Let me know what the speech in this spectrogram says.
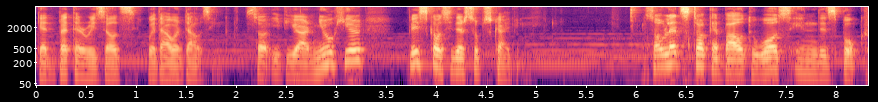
get better results with our dowsing. So if you are new here, please consider subscribing. So let's talk about what's in this book.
